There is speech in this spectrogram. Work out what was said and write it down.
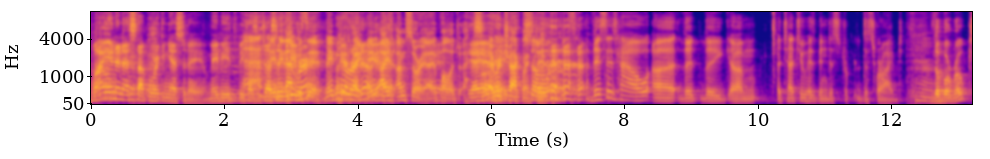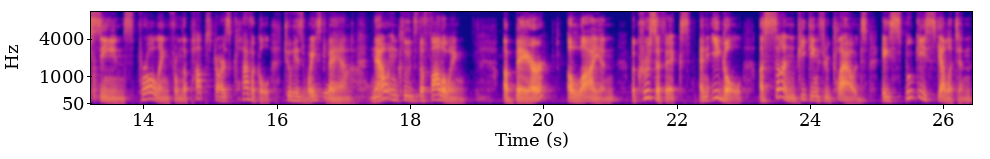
My internet stopped working yesterday. Maybe it's because of Justin Bieber. Maybe that Bieber. was it. Maybe you're right. Maybe, yeah, yeah. I, I'm sorry. I apologize. Yeah, yeah, I yeah. retract my so statement. this, this is how uh, the the um, a tattoo has been described. The baroque scene sprawling from the pop star's clavicle to his waistband now includes the following: a bear, a lion, a crucifix, an eagle, a sun peeking through clouds, a spooky skeleton,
